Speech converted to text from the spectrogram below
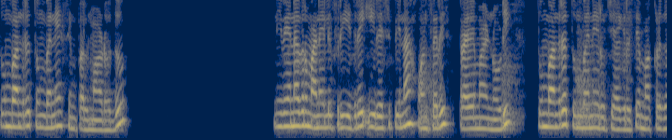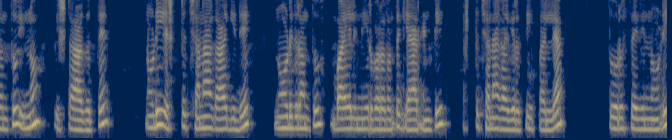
ತುಂಬ ಅಂದರೆ ತುಂಬಾ ಸಿಂಪಲ್ ಮಾಡೋದು. ನೀವೇನಾದರೂ ಮನೇಲಿ ಫ್ರೀ ಇದ್ದರೆ ಈ ರೆಸಿಪಿನ ಒಂದ್ಸರಿ ಟ್ರೈ ಮಾಡಿ ನೋಡಿ. ತುಂಬ ಅಂದರೆ ತುಂಬಾ ರುಚಿಯಾಗಿರುತ್ತೆ. ಮಕ್ಕಳಿಗಂತೂ ಇನ್ನೂ ಇಷ್ಟ ಆಗುತ್ತೆ. ನೋಡಿ ಎಷ್ಟು ಚೆನ್ನಾಗಾಗಿದೆ. ನೋಡಿದ್ರಂತೂ ಬಾಯಲ್ಲಿ ನೀರು ಬರೋದಂತೂ ಗ್ಯಾರಂಟಿ. ಅಷ್ಟು ಚೆನ್ನಾಗಾಗಿರುತ್ತೆ ಈ ಪಲ್ಯ. ತೋರಿಸ್ತಾ ಇದ್ದೀನಿ ನೋಡಿ.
